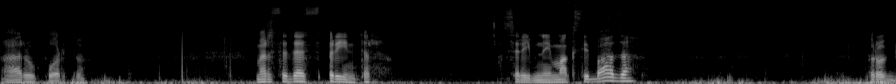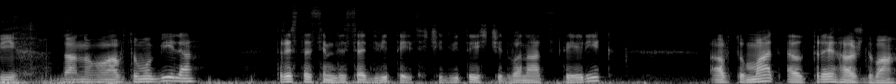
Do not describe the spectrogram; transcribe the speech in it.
аеропорту. Mercedes Sprinter. Срібний Максі База. Пробіг даного автомобіля 372 тисячі. 2012 рік. Автомат L3 H2.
